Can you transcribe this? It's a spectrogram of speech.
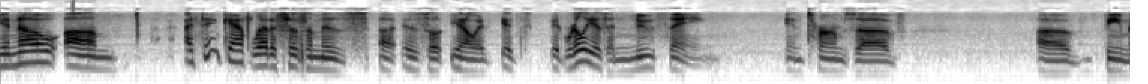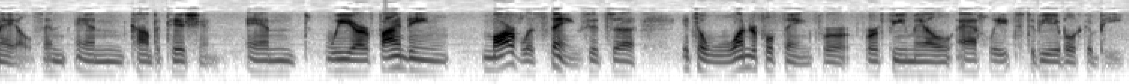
You know, um, I think athleticism is uh, is a, you know it, it's it really is a new thing in terms of of females and and competition, and we are finding marvelous things. It's a it's a wonderful thing for for female athletes to be able to compete.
